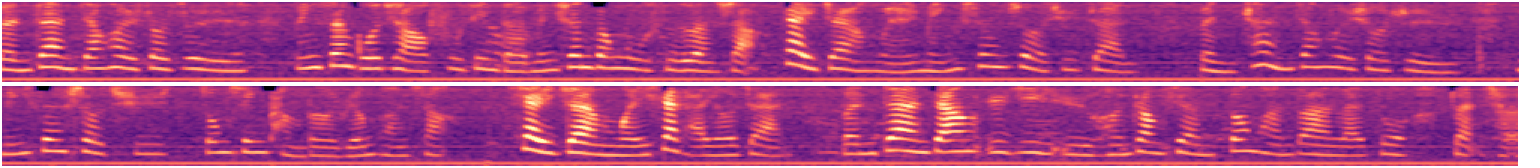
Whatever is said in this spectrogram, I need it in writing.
本站将会设置于民生国桥附近的民生东路四段上。下一站为民生社区站，本站将会设置于民生社区中心旁的圆环上。下一站为下塔悠站，本站将预计与环状线东环段来做转乘。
